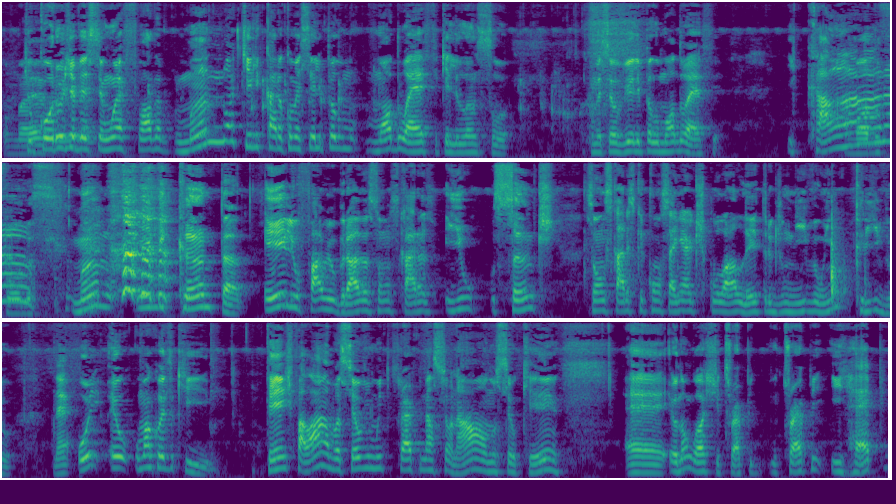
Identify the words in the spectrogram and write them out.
O que o Coruja BC1 é foda. Mano, aquele cara, eu comecei ele pelo modo F que ele lançou. Comecei a ouvir ele pelo modo F. E cara... Mano, ele canta. Ele e o Fábio Braga são os caras. E o Sank são os caras que conseguem articular a letra de um nível incrível. Né? Oi, eu, uma coisa que. Tem gente que fala, ah, você ouve muito trap nacional, não sei o quê. É, eu não gosto de trap, trap e rap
